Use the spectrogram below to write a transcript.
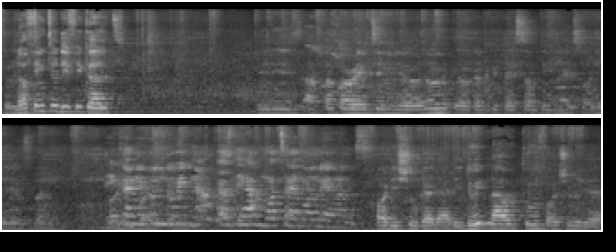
so nothing too difficult. It is after quarantine, you know, you can prepare something nice for the husband. They Or can the even do it now because they have more time on their hands. Or the sugar daddy. Do it now too for sure, yeah.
